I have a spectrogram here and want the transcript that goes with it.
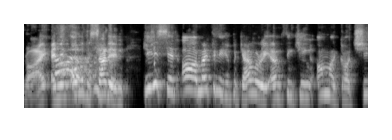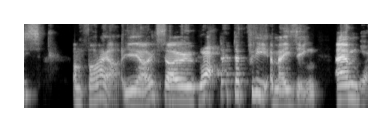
right? And no, then all of a sudden, you just said, "Oh, I'm opening up a gallery." And I'm thinking, "Oh my god, she's on fire," you know. So yeah, that, that's pretty amazing. Um, yeah.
